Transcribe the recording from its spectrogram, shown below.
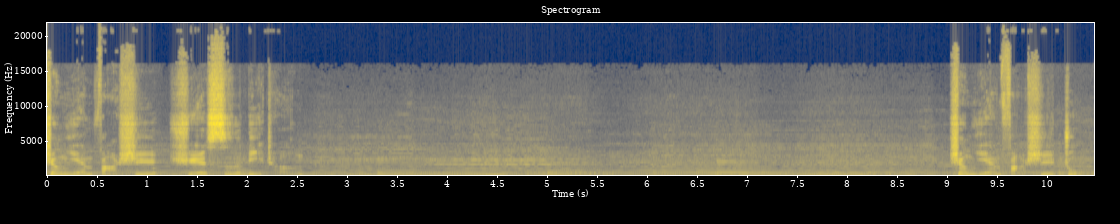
圣严法师学思历程。圣严法师著。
